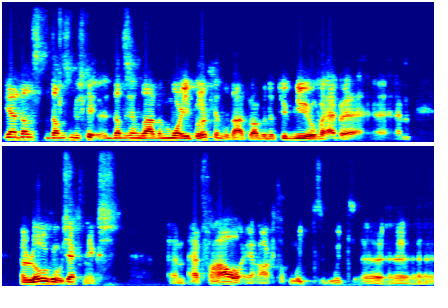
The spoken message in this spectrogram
Ja, dat is, dat, is misschien, dat is inderdaad een mooie brug, inderdaad, waar we het natuurlijk nu over hebben. Eh, ehm, een logo zegt niks. En het verhaal erachter moet, moet, eh, eh,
